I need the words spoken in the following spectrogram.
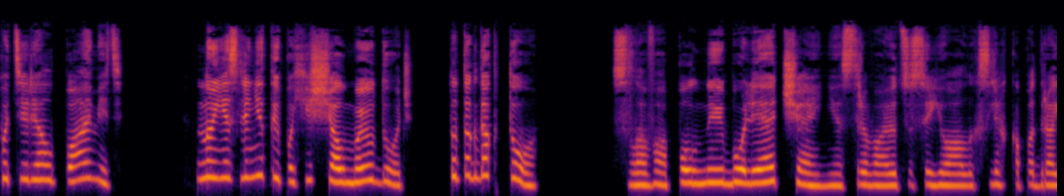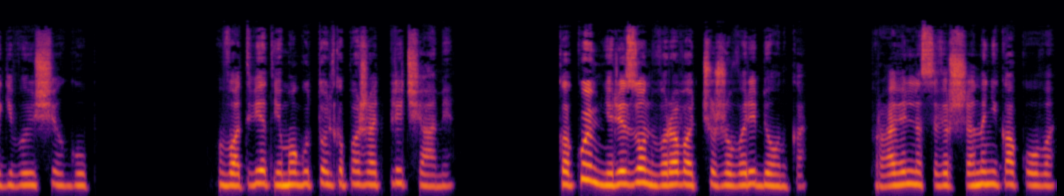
Потерял память? Но если не ты похищал мою дочь, то тогда кто? Слова, полные боли и отчаяния, срываются с ее алых, слегка подрагивающих губ. В ответ я могу только пожать плечами. Какой мне резон воровать чужого ребенка? Правильно, совершенно никакого.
